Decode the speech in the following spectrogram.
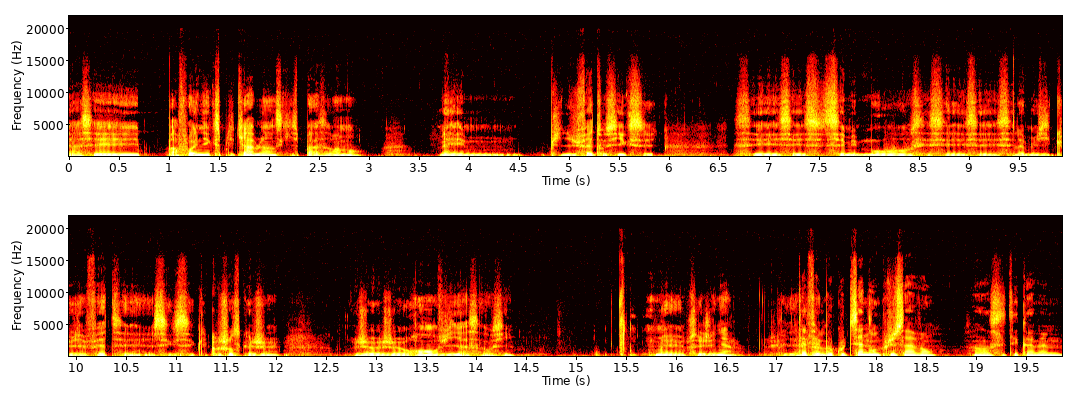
assez parfois inexplicable hein, ce qui se passe vraiment. Mais hum, puis du fait aussi que c'est, c'est, mes mots, c'est, la musique que j'ai faite, c'est quelque chose que je, je, je rends vie à ça aussi. Mais c'est génial. Génial, T'as fait beaucoup de scènes en plus avant. Enfin, C'était quand même...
